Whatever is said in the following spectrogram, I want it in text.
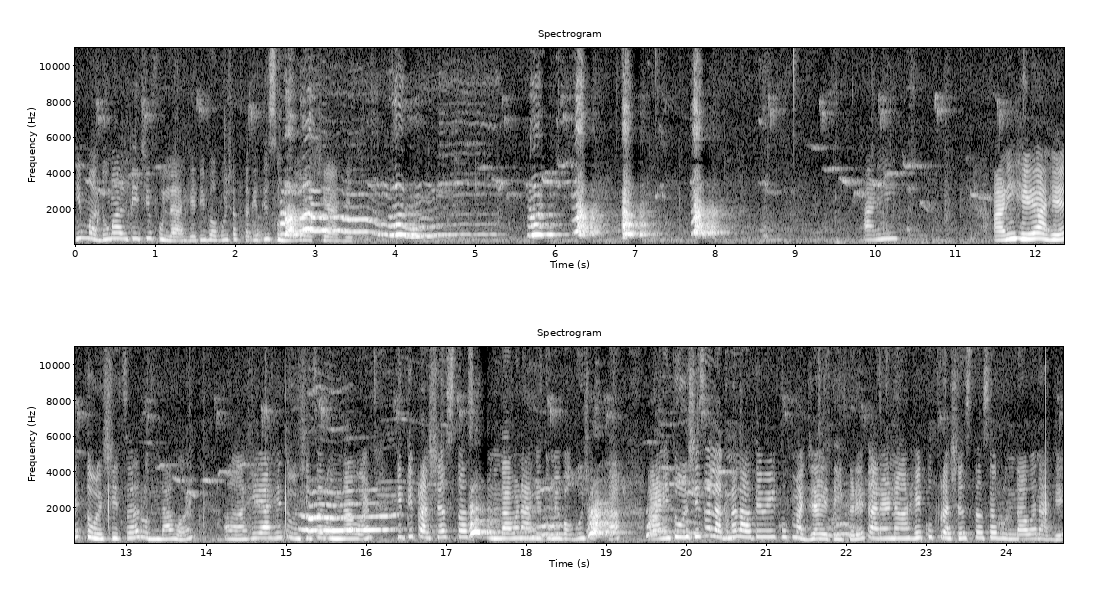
ही मधुमालतीची फुलं आहे ती बघू शकता किती सुंदर अशी आहेत. आणि आणि हे आहे तुळशीचं वृंदावन. हे आहे तुळशीचं वृंदावन. किती प्रशस्त असं वृंदावन आहे तुम्ही बघू शकता. आणि तुळशीचं लग्न लावते वेळी खूप मजा येते इकडे कारण हे खूप प्रशस्त असं वृंदावन आहे.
